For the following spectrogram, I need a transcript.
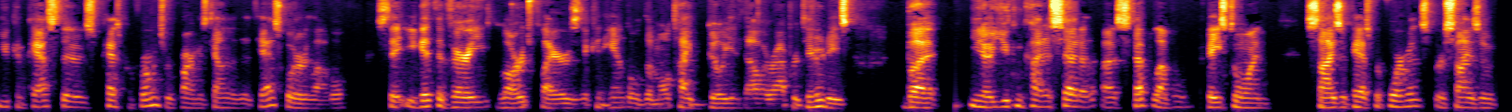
you can pass those past performance requirements down to the task order level so that you get the very large players that can handle the multi-billion dollar opportunities. But you know, you can kind of set a, a step level based on size of past performance or size of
